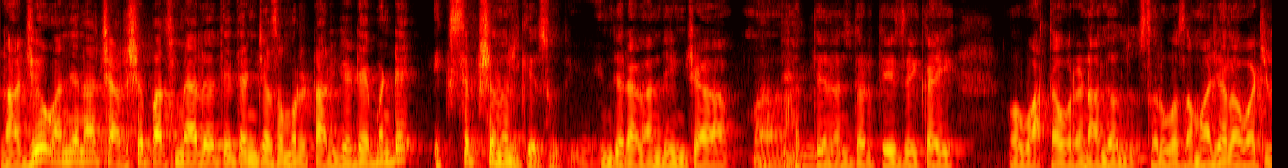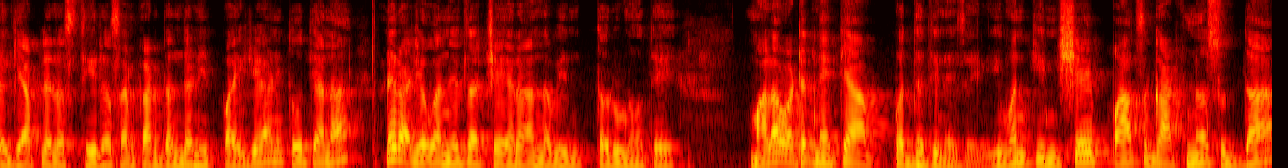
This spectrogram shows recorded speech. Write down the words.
राजीव गांधींना चारशे पाच मिळालं ते त्यांच्यासमोर टार्गेट आहे पण ते एक्सेप्शनल केस होती. इंदिरा गांधींच्या हत्येनंतर ते जे काही वातावरण आलं सर्व समाजाला वाटलं की आपल्याला स्थिर सरकार दणदणीत पाहिजे आणि तो त्यांना आणि राजीव गांधीचा चेहरा नवीन तरुण होते. मला वाटत नाही त्या पद्धतीने जाईल. इवन तीनशे पाच गाठणं सुद्धा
